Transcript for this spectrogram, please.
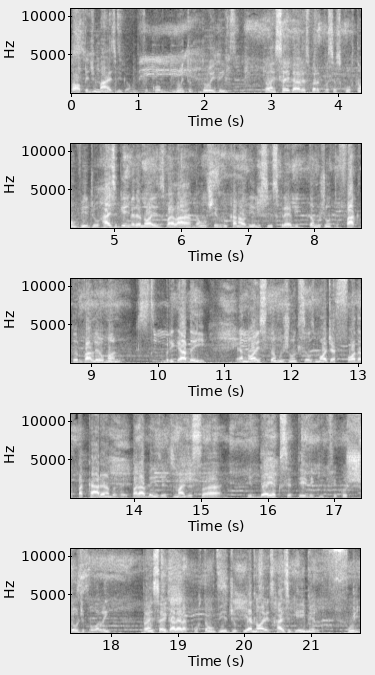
top demais, amigão. Ficou muito doido, hein? Então é isso aí, galera. Espero que vocês curtam o vídeo. Rise Gamer é nóis. Vai lá, dá um cheiro no canal dele, se inscreve. Tamo junto. Factor, valeu, mano. Obrigado aí. É nós, estamos juntos, seus mods é foda pra caramba, velho. Parabéns aí mais essa ideia que você teve aqui, que ficou show de bola, hein? Então é isso aí, galera. Curtam o vídeo e é nóis. Rise Gamer, fui!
